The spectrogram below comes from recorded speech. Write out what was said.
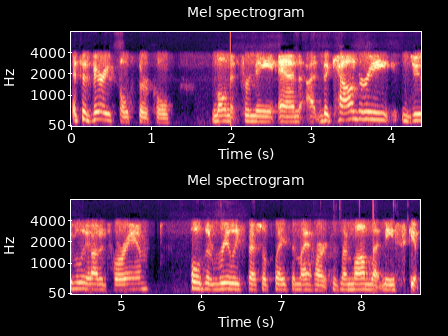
it's a very full circle moment for me. And uh, the Calgary Jubilee Auditorium holds a really special place in my heart because my mom let me skip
